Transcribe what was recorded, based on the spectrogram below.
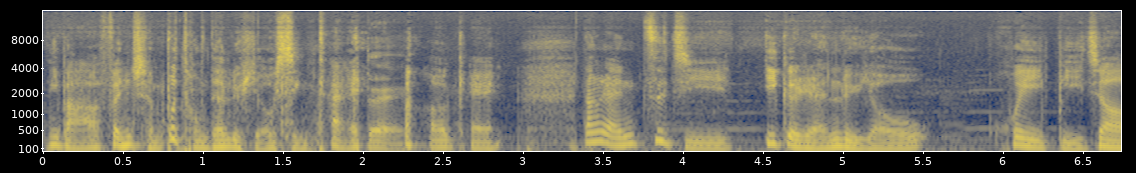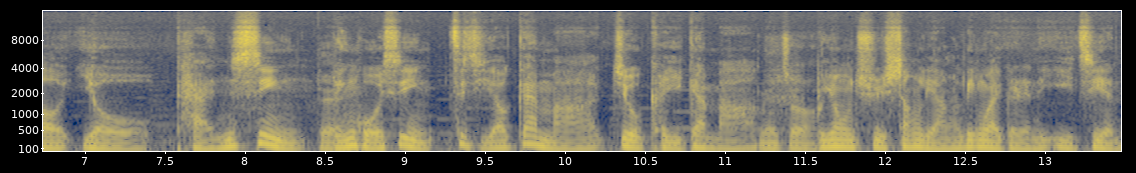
你把它分成不同的旅游形态，对，OK。当然，自己一个人旅游会比较有弹性、灵活性，自己要干嘛就可以干嘛，没错，不用去商量另外一个人的意见。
